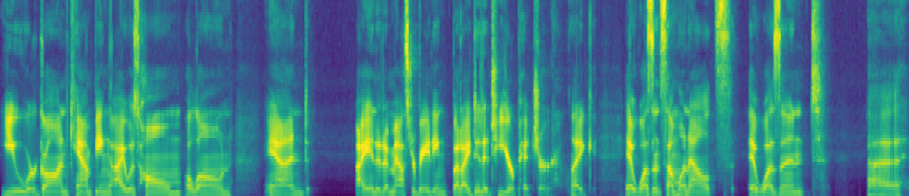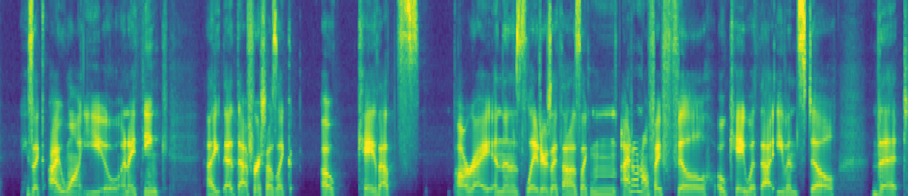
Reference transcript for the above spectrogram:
you were gone camping i was home alone and i ended up masturbating but i did it to your picture. Like it wasn't someone else. It wasn't uh he's like i want you. And i think I, at that first i was like okay that's all right. And then as later as i thought i was like mm, i don't know if i feel okay with that even still that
